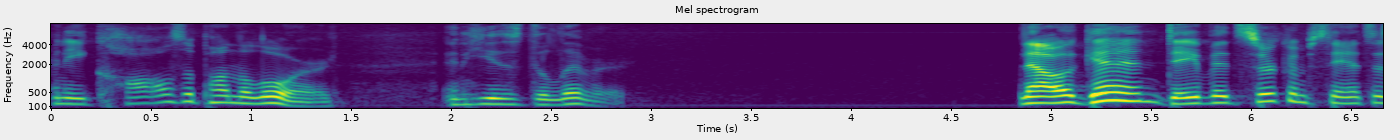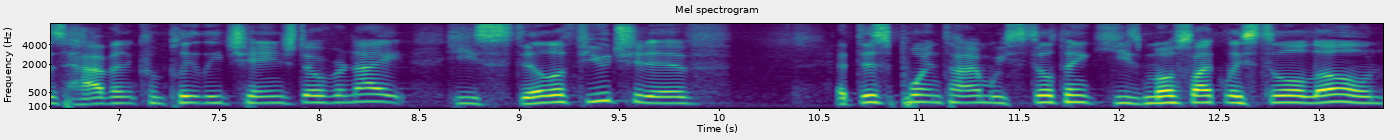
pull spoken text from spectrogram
and he calls upon the Lord, and he is delivered. Now, again, David's circumstances haven't completely changed overnight. He's still a fugitive. At this point in time, we still think he's most likely still alone,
